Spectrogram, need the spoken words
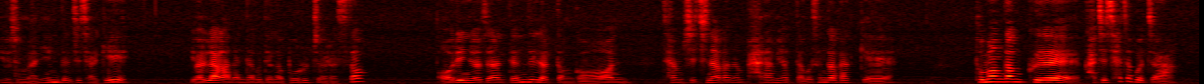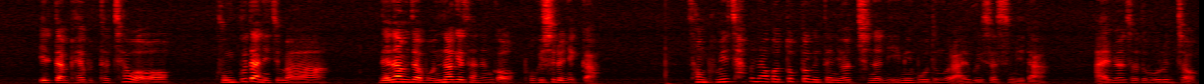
요즘 많이 힘들지 자기? 연락 안 한다고 내가 모를 줄 알았어? 어린 여자한테 흔들렸던 건 잠시 지나가는 바람이었다고 생각할게. 도망간 그애 같이 찾아보자. 일단 배부터 채워. 굶고 다니지 마. 내 남자 못나게 사는 거 보기 싫으니까. 성품이 차분하고 똑똑했던 여친은 이미 모든 걸 알고 있었습니다. 알면서도 모른 척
